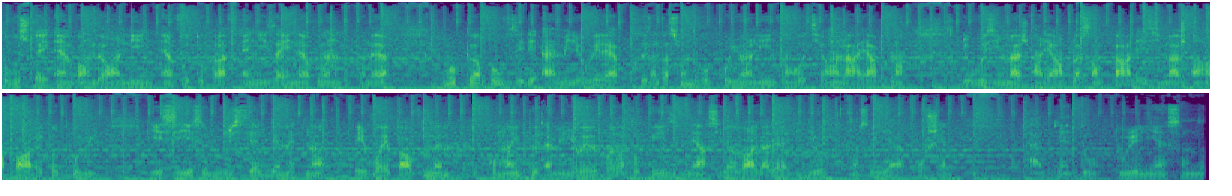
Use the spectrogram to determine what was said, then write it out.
Que vous soyez un vendeur en ligne, un photographe, un designer ou un entrepreneur, Mocker peut vous aider à améliorer la présentation de vos produits en ligne en retirant l'arrière-plan de vos images en les remplaçant par des images en rapport avec votre produit essayez ce logiciel dès maintenant et voyez par vous-même comment il peut améliorer votre entreprise. Merci d'avoir regardé la vidéo. On se dit à la prochaine. À bientôt. Tous les liens sont dans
